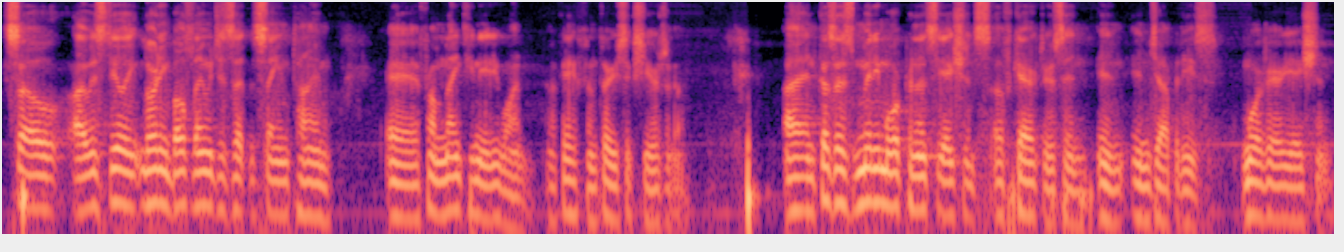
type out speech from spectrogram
So I was dealing, learning both languages at the same time uh, from 1981, okay, from 36 years ago. and because there's many more pronunciations of characters in, in, in Japanese, more variation.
